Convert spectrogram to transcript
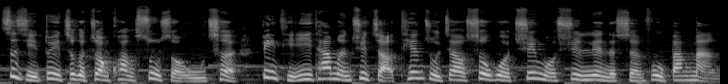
自己对这个状况束手无策，并提议他们去找天主教受过驱魔训练的神父帮忙。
